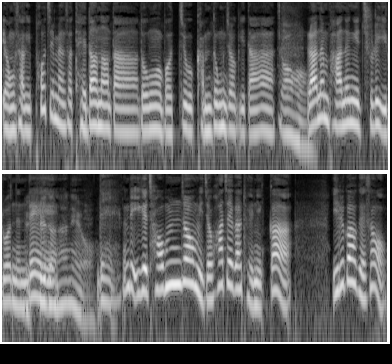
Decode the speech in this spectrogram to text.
영상이 퍼지면서 대단하다, 너무 멋지고 감동적이다, 어. 라는 반응이 줄을 이뤘는데. 네, 대단하네요. 네. 근데 이게 점점 이제 화제가 되니까 일각에서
